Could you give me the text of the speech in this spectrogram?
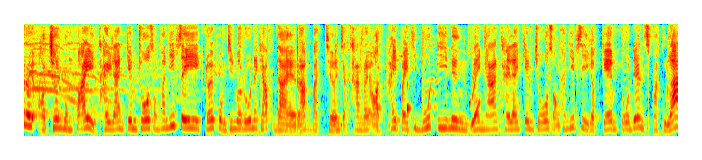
มื่อไรออดเชิญผมไป Thailand Game Show 2024 โดยผมจินวรุนะครับ ได้รับบัตรเชิญจากทางไรออดให้ไปที่บูธ E1 ในงาน Thailand Game Show 2024 กับเกม Golden Spatula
